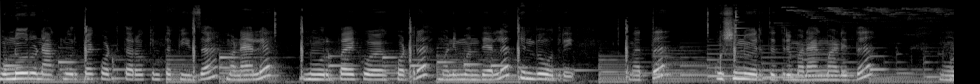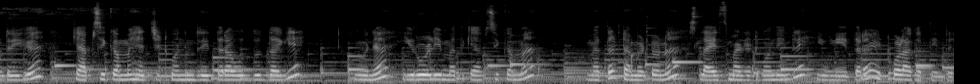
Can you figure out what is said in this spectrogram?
ಮುನ್ನೂರು ನಾಲ್ಕುನೂರು ರೂಪಾಯಿ ಕೊಟ್ಟು ತರೋಕ್ಕಿಂತ ಪಿಜ್ಜಾ ಮನೆಯಲ್ಲೇ ನೂರು ರೂಪಾಯಿ ಕೊಟ್ಟರೆ ಮನೆ ಮುಂದೆ ಎಲ್ಲ ತಿನ್ಬೋದು ರೀ ಮತ್ತು ಖುಷಿನೂ ಇರ್ತೈತೆ ರೀ ಮನ್ಯಾಗ ಮಾಡಿದ್ದ. ನೋಡ್ರಿ ಈಗ ಕ್ಯಾಪ್ಸಿಕಮ್ಮ ಹೆಚ್ಚಿಟ್ಕೊಂಡಿನಿ ರೀ ಈ ಥರ ಉದ್ದುದ್ದಾಗಿ. ಇವನ್ನ ಈರುಳ್ಳಿ ಮತ್ತು ಕ್ಯಾಪ್ಸಿಕಮ್ಮ ಮತ್ತು ಟೊಮೆಟೊನ ಸ್ಲೈಸ್ ಮಾಡಿ ಇಟ್ಕೊಂಡಿನಿ ರೀ ಇವ್ನ ಈ ಥರ ಇಟ್ಕೊಳಕತ್ತೀನಿ ರೀ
